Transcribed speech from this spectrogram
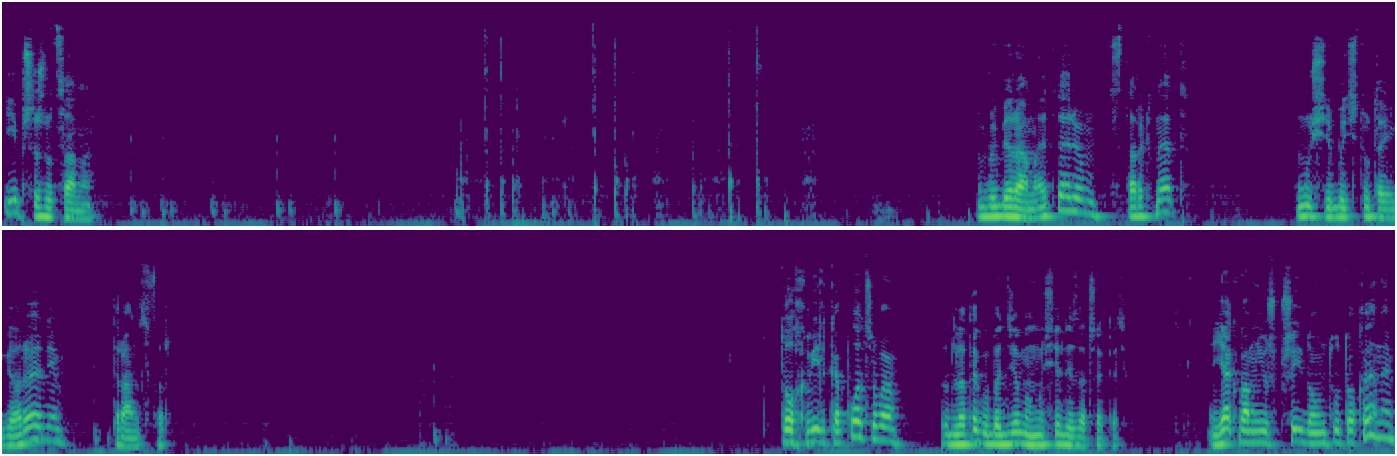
i przerzucamy. Wybieramy Ethereum, Starknet. Musi być tutaj Gareli, transfer. To chwilkę potrwa, dlatego będziemy musieli zaczekać. Jak Wam już przyjdą tu tokeny,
